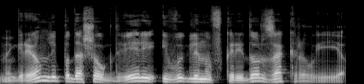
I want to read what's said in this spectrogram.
Грёнли подошел к двери и, выглянув в коридор, закрыл ее.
